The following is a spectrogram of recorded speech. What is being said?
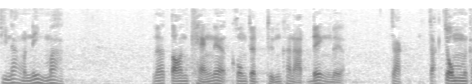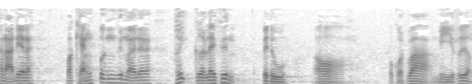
ที่นั่งมันนิ่มมาก แล้วตอนแข็งเนี่ยคงจะถึงขนาดเด้งเลยจากจากจมขนาดเนี้ยนะพอแข็งปึ้งขึ้นมาเนี่ยนะเฮ้ยเกิดอะไรขึ้น ไปดูอ๋อ ปรากฏว่ามีเรื่อง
